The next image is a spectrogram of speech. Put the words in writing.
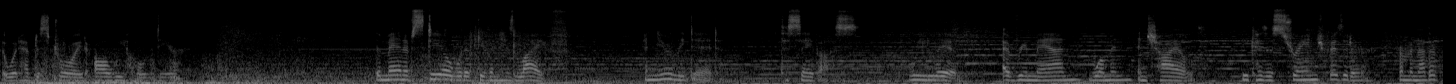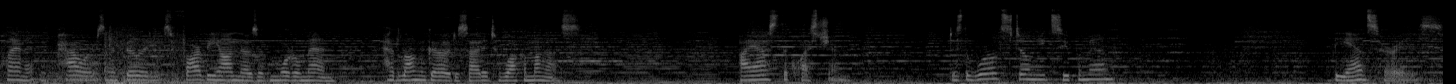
that would have destroyed all we hold dear. The Man of Steel would have given his life, and nearly did, to save us. We live, every man, woman, and child, because a strange visitor from another planet with powers and abilities far beyond those of mortal men had long ago decided to walk among us. I ask the question Does the world still need Superman? The answer is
